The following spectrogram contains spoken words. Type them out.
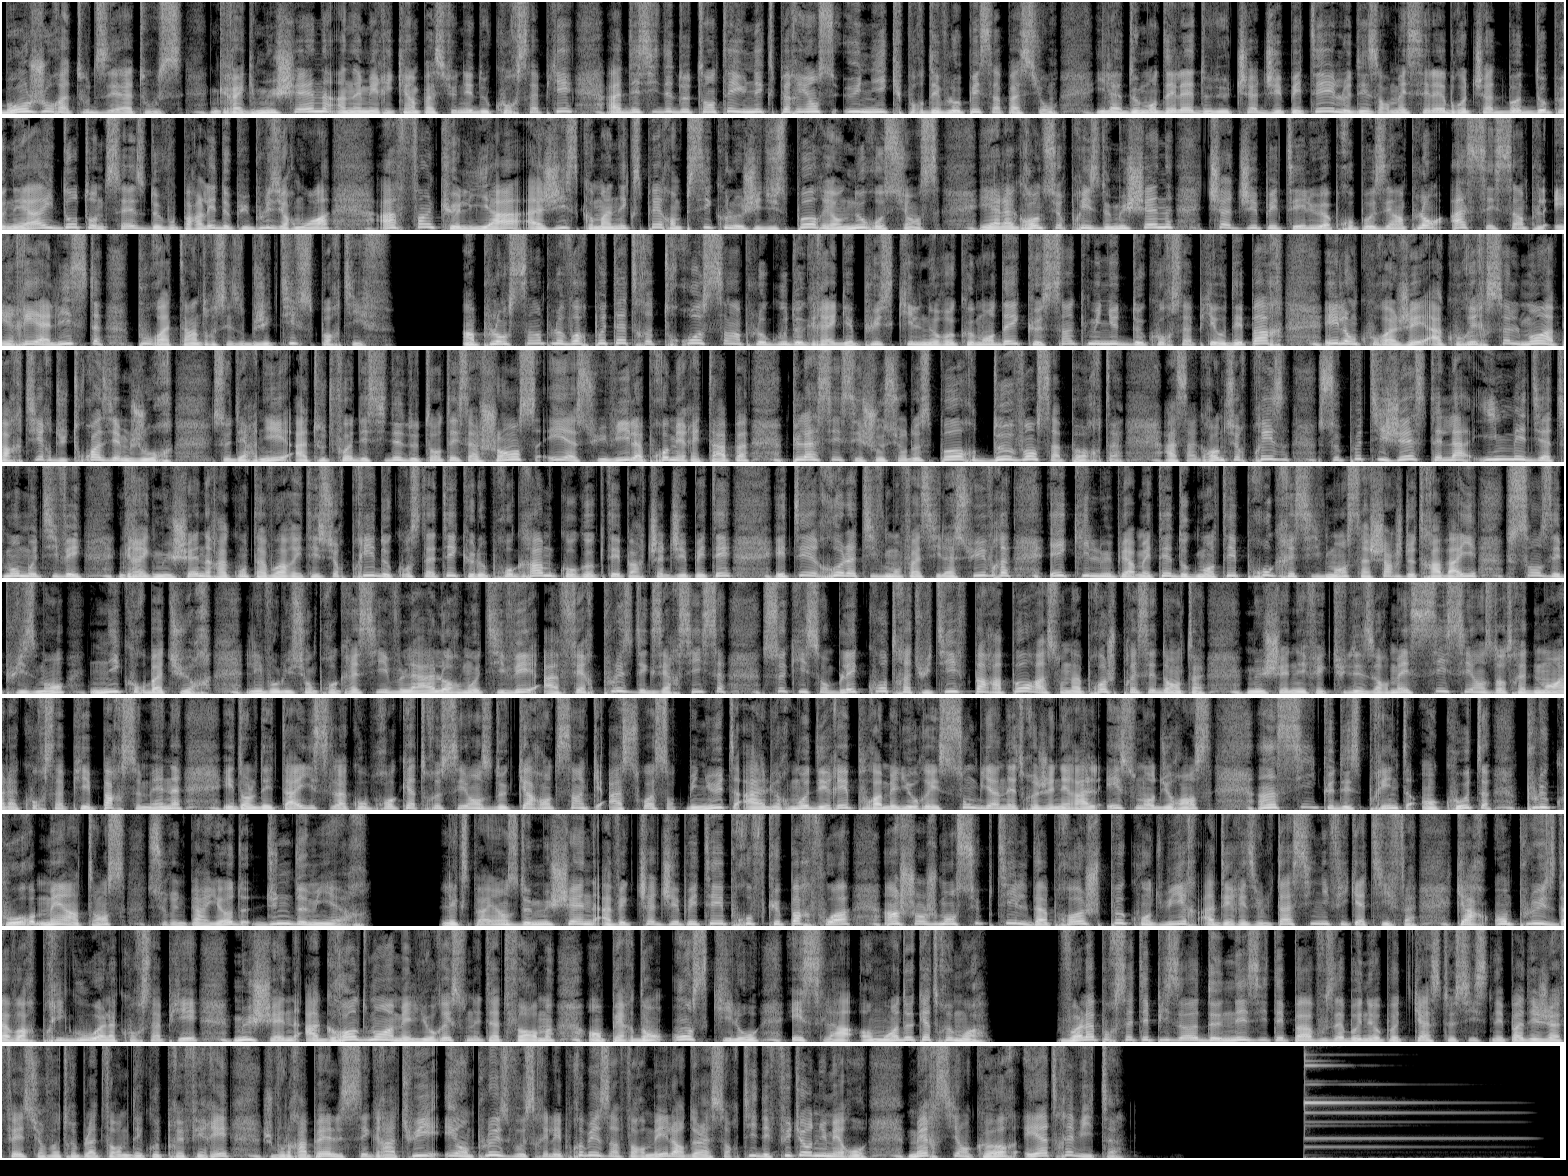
Bonjour à toutes et à tous. Greg Muchen, un Américain passionné de course à pied, a décidé de tenter une expérience unique pour développer sa passion. Il a demandé l'aide de ChatGPT, le désormais célèbre chatbot d'OpenAI dont on ne cesse de vous parler depuis plusieurs mois, afin que l'IA agisse comme un expert en psychologie du sport et en neurosciences. Et à la grande surprise de Muchen, ChatGPT lui a proposé un plan assez simple et réaliste pour atteindre ses objectifs sportifs. Un plan simple, voire peut-être trop simple au goût de Greg, puisqu'il ne recommandait que 5 minutes de course à pied au départ et l'encourageait à courir seulement à partir du troisième jour. Ce dernier a toutefois décidé de tenter sa chance et a suivi la première étape, placer ses chaussures de sport devant sa porte. À sa grande surprise, ce petit geste l'a immédiatement motivé. Greg Muchen raconte avoir été surpris de constater que le programme concocté par ChatGPT était relativement facile à suivre et qu'il lui permettait d'augmenter progressivement sa charge de travail sans épuisement ni courbature. L'évolution progressive l'a alors motivé à faire plus d'exercices, ce qui semblait contre-intuitif par rapport à son approche précédente. Muchen effectue désormais 6 séances d'entraînement à la course à pied par semaine et dans le détail, cela comprend 4 séances de 45 à 60 minutes à allure modérée pour améliorer son bien-être général et son endurance, ainsi que des sprints en côte plus courts mais intenses sur une période d'une demi-heure. L'expérience de Muchen avec ChatGPT prouve que parfois, un changement subtil d'approche peut conduire à des résultats significatifs. Car en plus d'avoir pris goût à la course à pied, Muchen a grandement amélioré son état de forme en perdant 11 kilos et cela en moins de 4 mois. Voilà pour cet épisode. N'hésitez pas à vous abonner au podcast si ce n'est pas déjà fait sur votre plateforme d'écoute préférée. Je vous le rappelle, c'est gratuit et en plus, vous serez les premiers informés lors de la sortie des futurs numéros. Merci encore et à très vite.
